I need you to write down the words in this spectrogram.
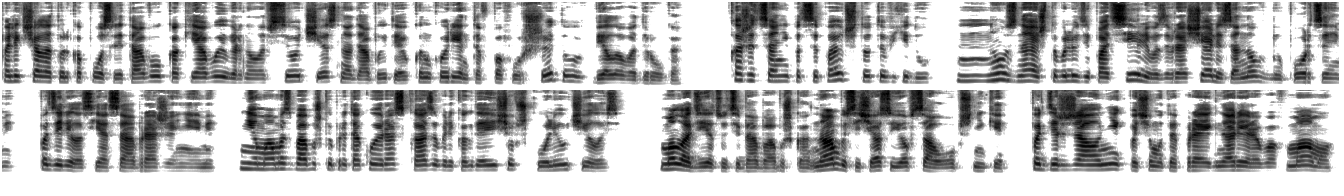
Полегчало только после того, как я вывернула все честно добытое у конкурентов по фуршету белого друга. Кажется, они подсыпают что-то в еду. Ну, знаешь, чтобы люди подсели, возвращались за новыми порциями. Поделилась я соображениями. Мне мама с бабушкой про такое рассказывали, когда я еще в школе училась. Молодец у тебя, бабушка. Нам бы сейчас ее в сообщники. Поддержал Ник, почему-то проигнорировав маму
